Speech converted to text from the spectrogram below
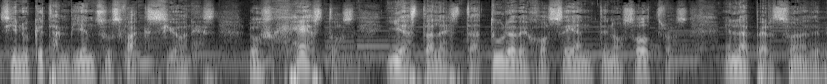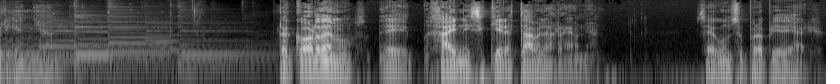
sino que también sus facciones, los gestos y hasta la estatura de José ante nosotros en la persona de Brigham Recordemos, eh, Hyde ni siquiera estaba en la reunión, según su propio diario.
